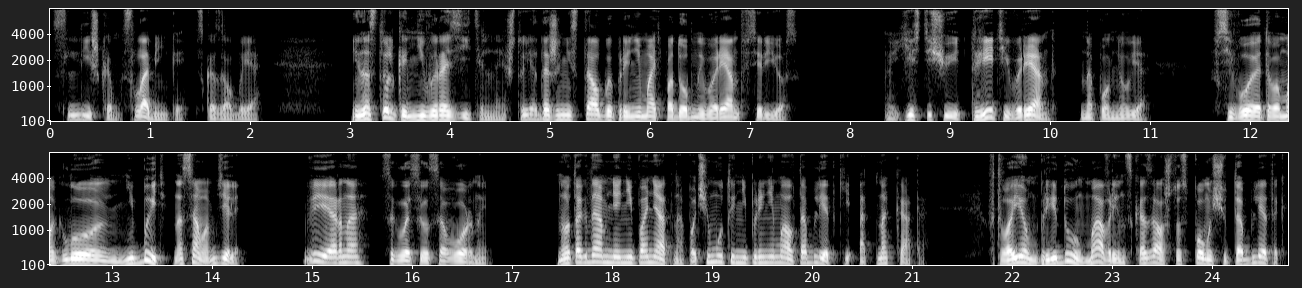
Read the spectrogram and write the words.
Слишком слабенькой, сказал бы я и настолько невыразительное, что я даже не стал бы принимать подобный вариант всерьез. «Есть еще и третий вариант», — напомнил я. «Всего этого могло не быть на самом деле». «Верно», — согласился Ворный. «Но тогда мне непонятно, почему ты не принимал таблетки от наката. В твоем бреду Маврин сказал, что с помощью таблеток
